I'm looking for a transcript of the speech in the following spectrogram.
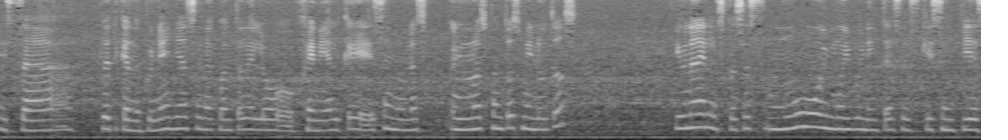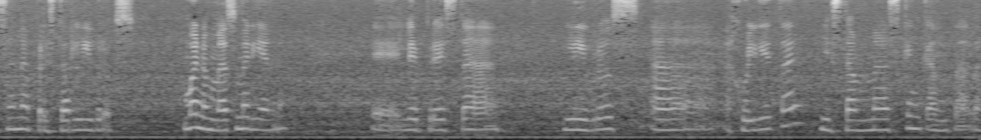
está platicando con ella, se da cuenta de lo genial que es en unos, en unos cuantos minutos. Y una de las cosas muy, muy bonitas es que se empiezan a prestar libros. Bueno, más Mariana eh, le presta libros a, Julieta y está más que encantada.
